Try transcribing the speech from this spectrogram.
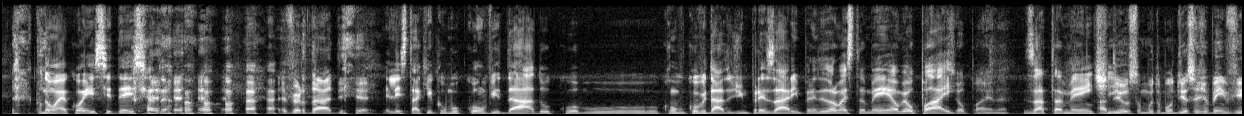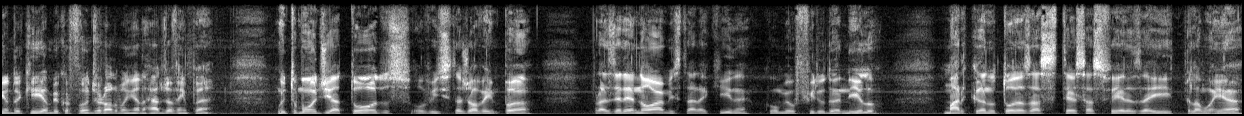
Não é coincidência, não. É verdade. Ele está aqui como convidado, como, como convidado de empresário e empreendedor, mas também é o meu pai. Seu pai, né? Exatamente. Adilson, muito bom dia. Seja bem-vindo aqui ao microfone do Jornal da Manhã na Rádio Jovem Pan. Muito bom dia a todos, ouvintes da Jovem Pan. Prazer enorme estar aqui, né, com o meu filho Danilo marcando todas as terças-feiras aí pela manhã.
